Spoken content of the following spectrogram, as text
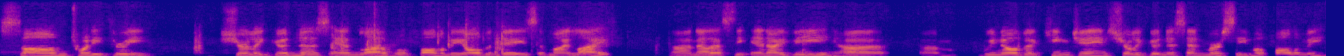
Psalm 23 Surely goodness and love will follow me all the days of my life. Uh, now that's the NIV. Uh, um, we know the King James, surely goodness and mercy will follow me.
